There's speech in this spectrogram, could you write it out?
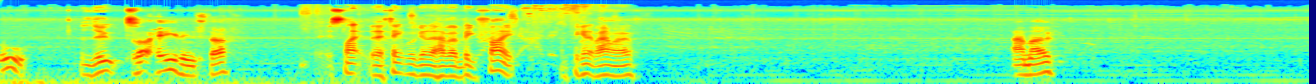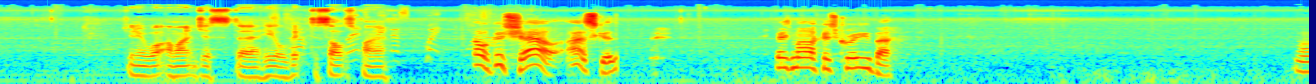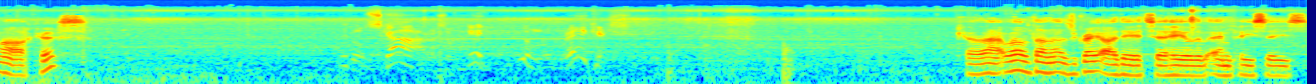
Ooh, Loot. a lot of healing stuff. It's like they think we're gonna have a big fight. I'm picking up ammo. Ammo. Do you know what? I might just uh, heal Victor Saltzpyre. Let's make this quick. Oh, good shout. That's good. Where's Markus Kruber? Markus. Little scar or something. You'll look rakish. Okay, uh, that. Well done. That was a great idea to heal the NPCs.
